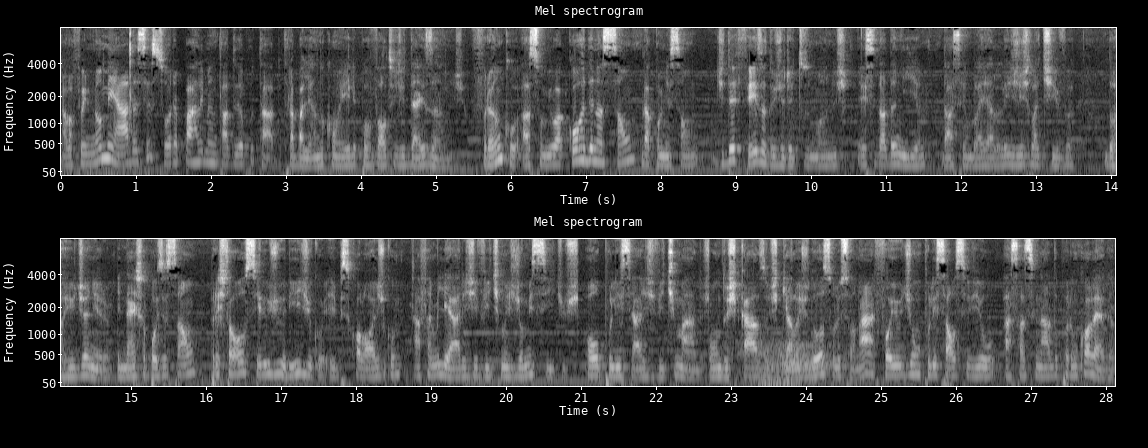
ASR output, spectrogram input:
ela foi nomeada assessora parlamentar do deputado, trabalhando com ele por volta de 10 anos. Franco assumiu a coordenação da Comissão de Defesa dos Direitos Humanos e Cidadania da Assembleia Legislativa do Rio de Janeiro, e nesta posição prestou auxílio jurídico e psicológico a familiares de vítimas de homicídios ou policiais vitimados. Um dos casos que ela ajudou a solucionar foi o de um policial civil assassinado por um colega.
